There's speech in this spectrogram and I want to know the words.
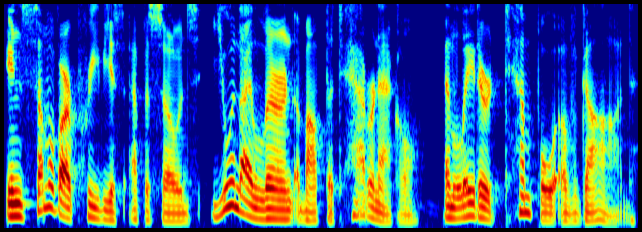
In some of our previous episodes, you and I learned about the tabernacle and later temple of God.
